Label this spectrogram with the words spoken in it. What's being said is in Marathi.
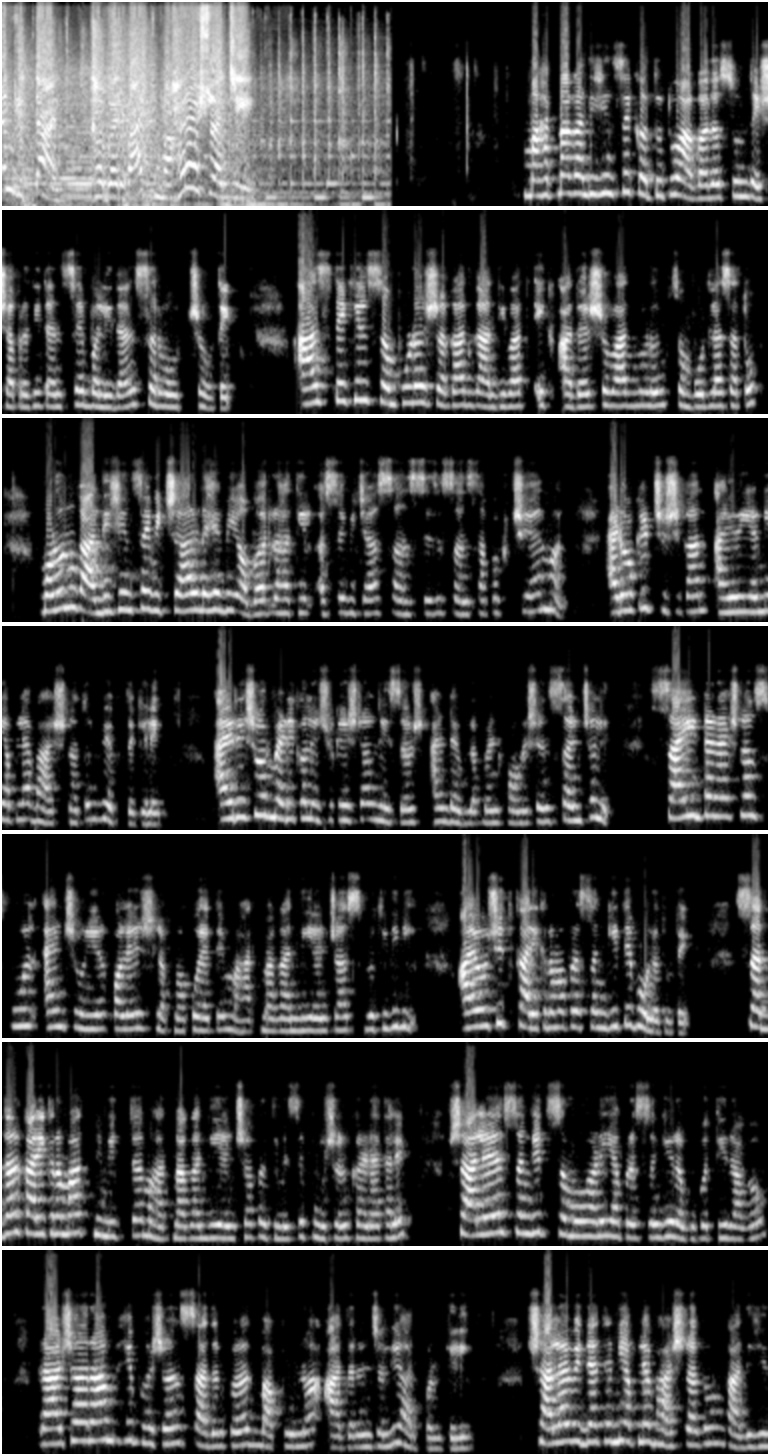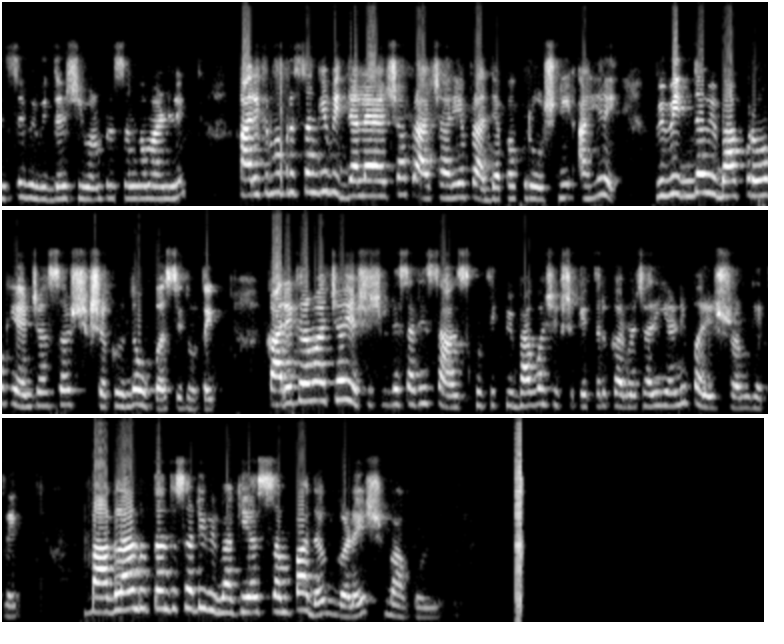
महान वृत्तांत खबरबात महाराष्ट्राची. महात्मा गांधीजींचे कर्तृत्व आगाध असून देशाप्रती त्यांचे बलिदान सर्वोच्च होते. आज देखील संपूर्ण जगात गांधीवाद एक आदर्शवाद म्हणून संबोधला जातो. म्हणून गांधीजींचे विचार नेहमी अमर राहतील असे विचार संस्थेचे संस्थापक चेअरमन ऍडव्होकेट शशिकांत आयरे यांनी आपल्या भाषणातून व्यक्त केले. Ayreshwar medical educational research and development foundation संचलित Sai international school and junior college Lakhmapur येथे महात्मा गांधी यांच्या स्मृतिदिनी आयोजित कार्यक्रमाप्रसंगी ते बोलत होते. सदर कार्यक्रमात निमित्त महात्मा गांधी यांच्या प्रतिमेचे पूजन करण्यात आले. शालेय संगीत समूहाने या प्रसंगी रघुपती राघव राजाराम हे भजन सादर करत बापूंना आदरांजली अर्पण केली. शालेय विद्यार्थ्यांनी आपल्या भाषणातून गांधीजींचे विविध जीवन प्रसंग मांडले. कार्यक्रमाप्रसंगी विद्यालयाच्या प्राचार्य प्राध्यापक रोशनी आहिरे विविध विभाग प्रमुख यांच्यासह शिक्षक वृंद उपस्थित होते. कार्यक्रमाच्या यशस्वीतेसाठी सांस्कृतिक विभाग व शिक्षकेतर कर्मचारी यांनी परिश्रम घेतले. बागला वृत्तांतसाठी विभागीय संपादक गणेश बागुल.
